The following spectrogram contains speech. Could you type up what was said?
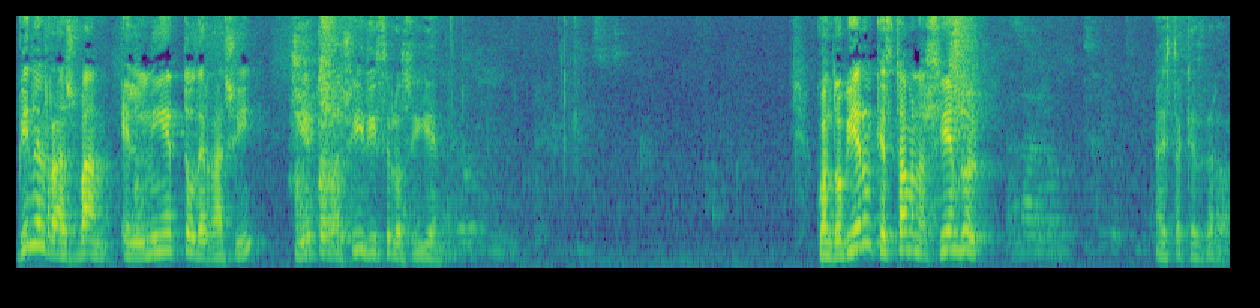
Viene el Rashbam, el nieto de Rashi, nieto de Rashi, dice lo siguiente. Cuando vieron que estaban haciendo el... Está que es verdad.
